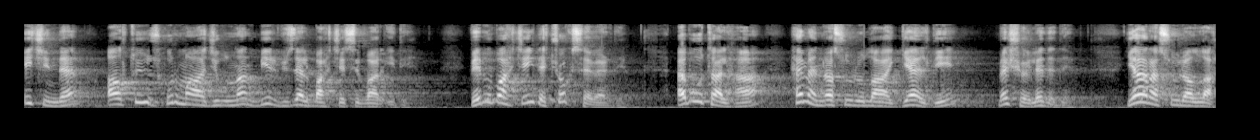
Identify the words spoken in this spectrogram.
içinde 600 hurma ağacı bulunan bir güzel bahçesi var idi. Ve bu bahçeyi de çok severdi. Ebu Talha hemen Resulullah'a geldi ve şöyle dedi. Ya Resulallah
